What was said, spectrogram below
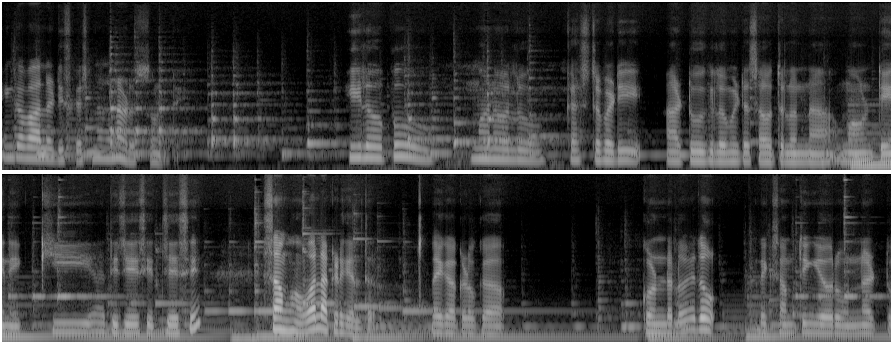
ఇంకా వాళ్ళ డిస్కషన్ అలా నడుస్తూ ఉంటాయి. ఈలోపు మన వాళ్ళు కష్టపడి ఆ టూ కిలోమీటర్స్ అవతల ఉన్న మౌంటైన్ ఎక్కి అది చేసి ఇది చేసి సంహవ్ వాళ్ళు అక్కడికి వెళ్తారు. లైక్ అక్కడ ఒక కొండలో ఏదో లైక్ సంథింగ్ ఎవరు ఉన్నట్టు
